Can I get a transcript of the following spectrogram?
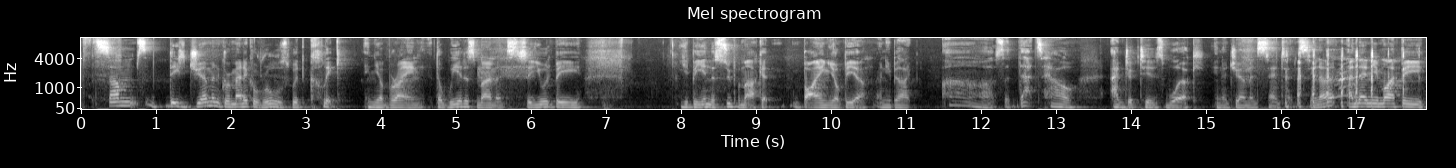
some these German grammatical rules would click in your brain at the weirdest moments. So you would be you'd be in the supermarket buying your beer and you'd be like, "Oh, so that's how adjectives work in a German sentence, you know?" and then you might be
